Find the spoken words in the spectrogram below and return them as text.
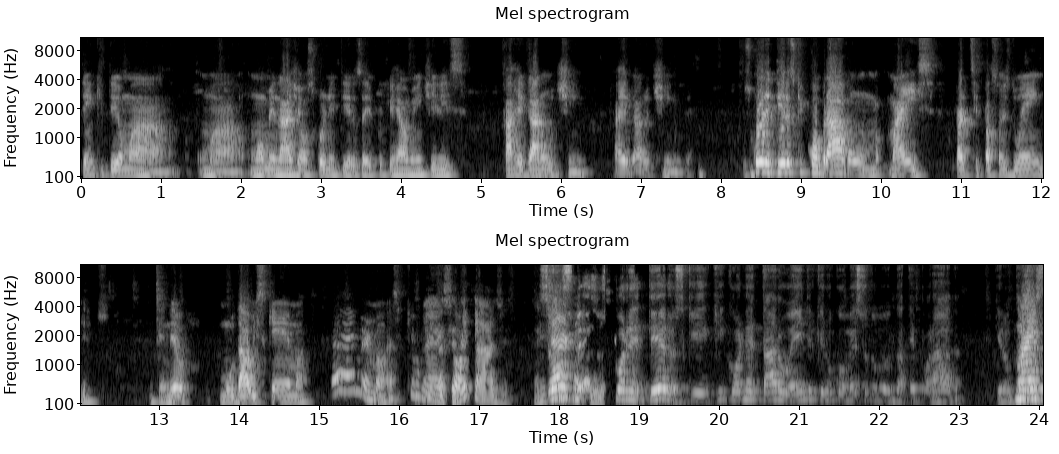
tem que ter uma, uma, uma homenagem aos corneteiros aí, porque realmente eles carregaram o time. Carregaram o time, velho. Os corneteiros que cobravam mais participações do Hendrick, entendeu? Mudar o esquema. É, meu irmão, essa aqui é, é isso é verdade. É São certo? os mesmos corneteiros que, que cornetaram o Hendrick no começo do, da temporada. Tá mas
